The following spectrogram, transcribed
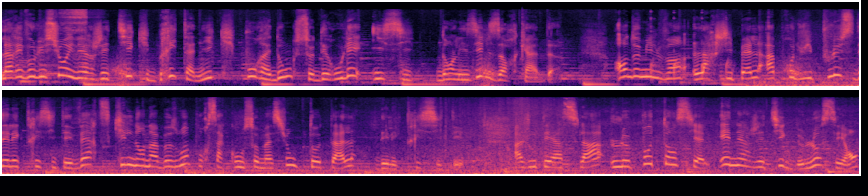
La révolution énergétique britannique pourrait donc se dérouler ici, dans les îles Orcades. En 2020, l'archipel a produit plus d'électricité verte qu'il n'en a besoin pour sa consommation totale d'électricité. Ajoutez à cela le potentiel énergétique de l'océan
